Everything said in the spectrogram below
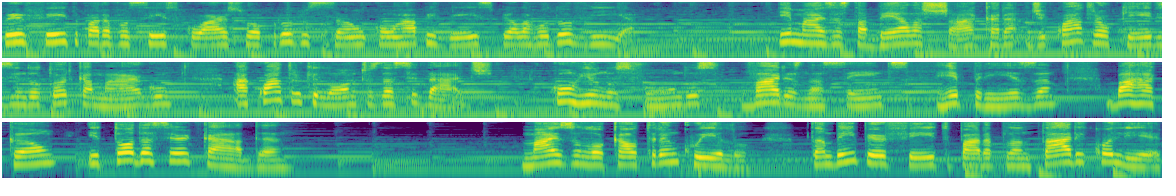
perfeito para você escoar sua produção com rapidez pela rodovia e mais esta bela chácara de quatro alqueires em Doutor Camargo, a 4 quilômetros da cidade, com rio nos fundos, várias nascentes, represa, barracão e toda cercada. Mais um local tranquilo, também perfeito para plantar e colher.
